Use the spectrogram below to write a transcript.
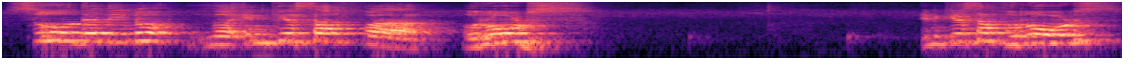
So then, you know, in case of roads, in case of roads,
